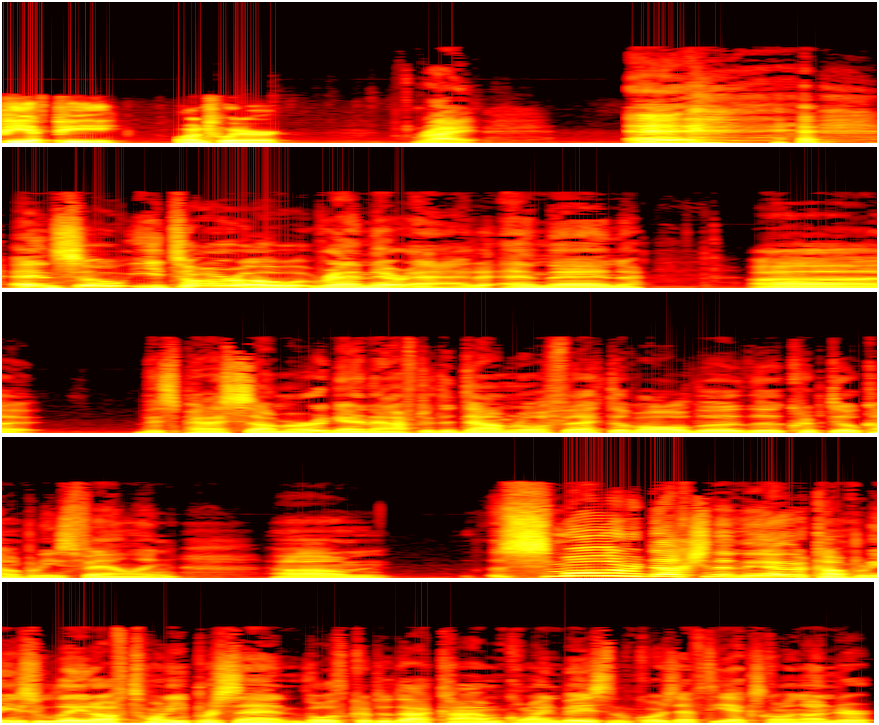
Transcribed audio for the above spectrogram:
pfp on twitter. Right. And, and so eToro ran their ad, and then uh, this past summer, again after the domino effect of all the the crypto companies failing, um, a smaller reduction than the other companies who laid off twenty percent, both Crypto.com, Coinbase, and of course FTX going under.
